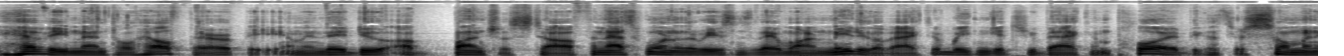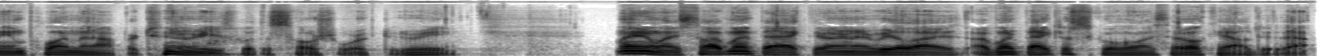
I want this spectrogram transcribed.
heavy mental health therapy. I mean, they do a bunch of stuff, and that's one of the reasons they wanted me to go back. That we can get you back employed because there's so many employment opportunities with a social work degree. Anyway, so I went back there and I realized I went back to school. I said, okay, I'll do that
